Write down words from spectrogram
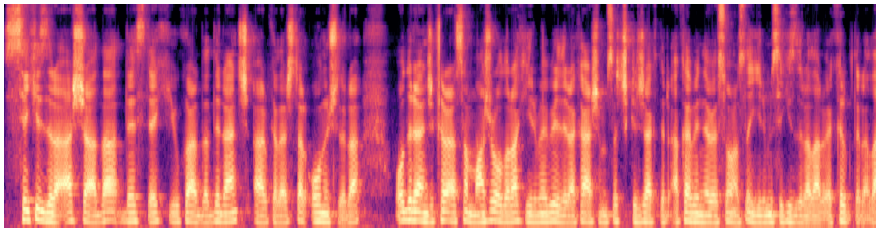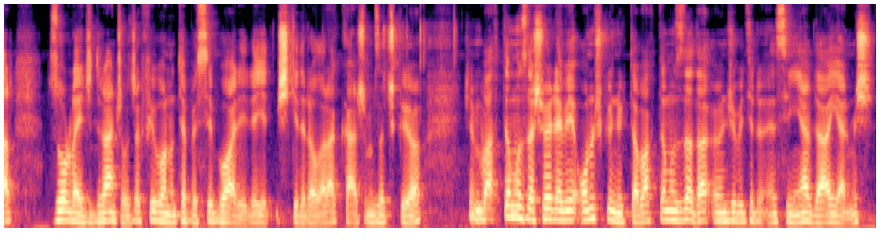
8 lira aşağıda destek, yukarıda direnç arkadaşlar 13 lira. O direnci kırarsa majör olarak 21 lira karşımıza çıkacaktır. Akabinde ve sonrasında 28 liralar ve 40 liralar zorlayıcı direnç olacak. Fibo'nun tepesi bu haliyle 72 lira olarak karşımıza çıkıyor. Şimdi baktığımızda şöyle bir 13 günlükte baktığımızda da öncü tren- sinyal daha gelmiş.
